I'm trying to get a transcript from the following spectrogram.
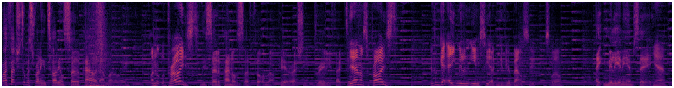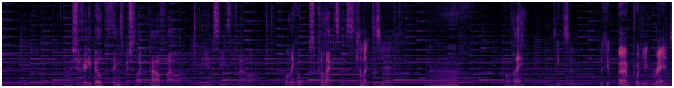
My factory's almost running entirely on solar power now, by the way. I'm not surprised. These solar panels I've put on up here are actually really effective. Yeah, I'm not surprised. If we can get 8 million EMC, I can give you a battle suit as well. 8 million EMC. Yeah. I should really build the things which are like the power flower, the EMC flower. What are they call Collectors. Collectors, yeah. Uh, are they? I think so. Look at uh, Project Red.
